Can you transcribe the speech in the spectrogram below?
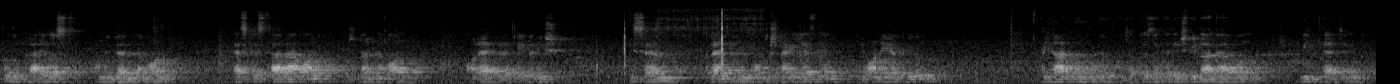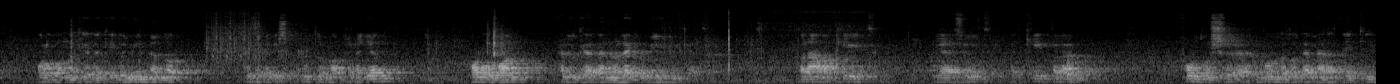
produkálja azt, ami benne van, eszköztárában, és benne van a lelkületében is, hiszen rendkívül fontos megjegyezni, hogy anélkül, hogy átgondoljuk, hogy a közlekedés világában mit tehetünk valóban annak érdekében, hogy minden nap közlekedési kultúra napja legyen, valóban elő kell venni a legjobb évünket. Talán a két jelzőt, vagy két talán fontos gondolatot emelhetnék ki,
